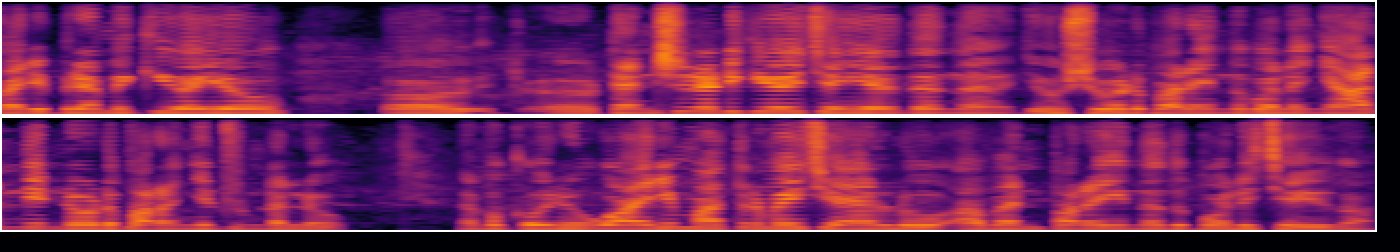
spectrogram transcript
പരിഭ്രമിക്കുകയോ ടെൻഷൻ അടിക്കുകയോ ചെയ്യരുതെന്ന് ജോഷുവോട് പറയുന്ന പോലെ ഞാൻ നിന്നോട് പറഞ്ഞിട്ടുണ്ടല്ലോ. നമുക്കൊരു കാര്യം മാത്രമേ ചെയ്യാനുള്ളൂ. അവൻ പറയുന്നത് പോലെ ചെയ്യുക.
